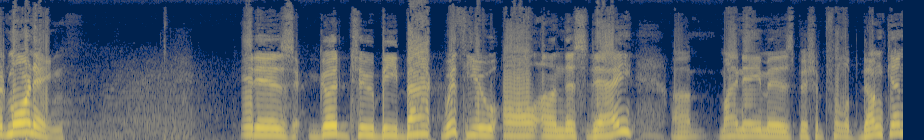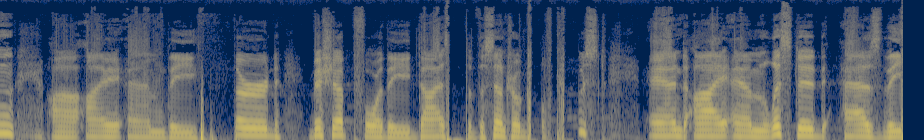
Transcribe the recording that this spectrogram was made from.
Good morning. It is good to be back with you all on this day. Uh, my name is Bishop Philip Duncan. Uh, I am the third bishop for the Diocese of the Central Gulf Coast, and I am listed as the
